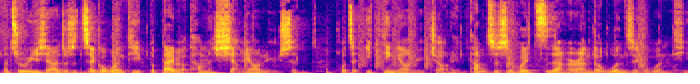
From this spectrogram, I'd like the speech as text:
那注意一下，就是这个问题不代表他们想要女生或者一定要女教练，他们只是会自然而然的问这个问题。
